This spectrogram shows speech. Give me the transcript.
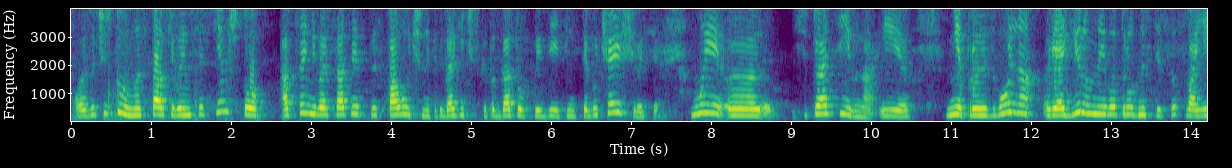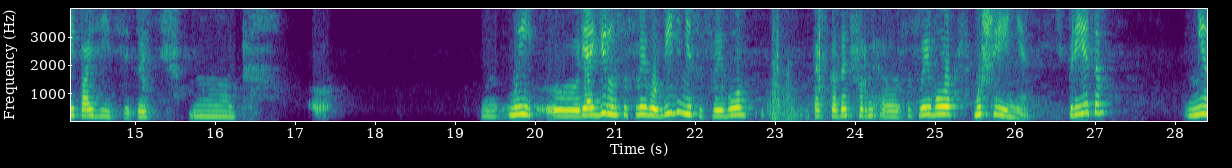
э, зачастую мы сталкиваемся с тем, что оценивая в соответствии с полученной педагогической подготовкой и деятельностью обучающегося, мы э, ситуативно и непроизвольно реагируем на его трудности со своей позиции. То есть мы э, реагируем со своего видения, со своего, так сказать, э, со своего мышления. При этом не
